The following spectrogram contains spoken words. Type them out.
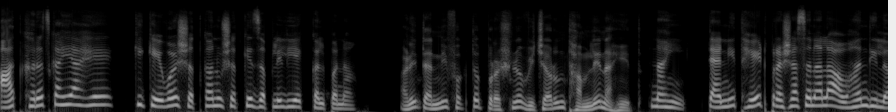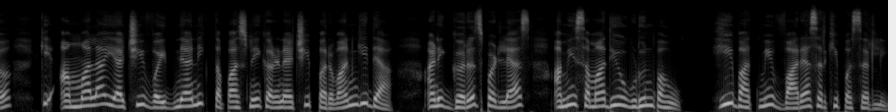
आत खरंच काही आहे की केवळ शतकानुशतके जपलेली एक कल्पना? आणि त्यांनी फक्त प्रश्न विचारून थांबले नाहीत? नाही. त्यांनी थेट प्रशासनाला आव्हान दिलं की आम्हाला याची वैज्ञानिक तपासणी करण्याची परवानगी द्या आणि गरज पडल्यास आम्ही समाधी उघडून पाहू. ही बातमी वाऱ्यासारखी पसरली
